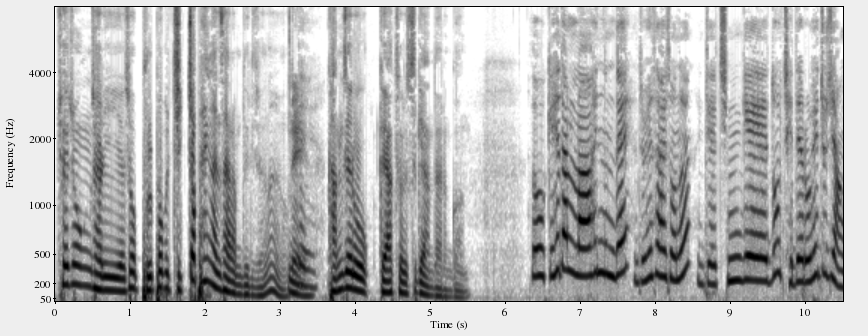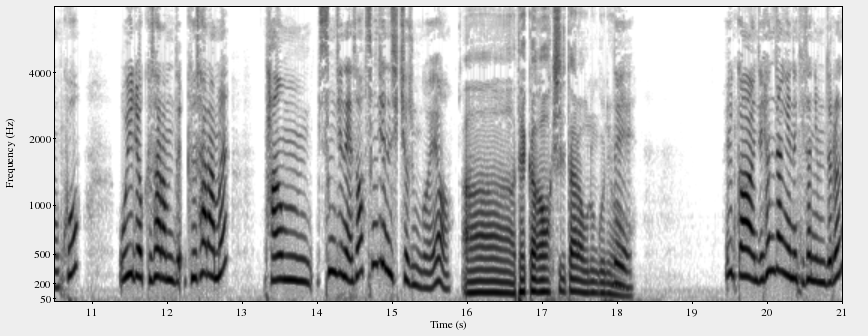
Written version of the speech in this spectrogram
최종 자리에서 불법을 직접 행한 사람들이잖아요. 네. 강제로 계약서를 쓰게 한다는 건. 그래서 이렇게 해달라 했는데 이제 회사에서는 이제 징계도 제대로 해주지 않고 오히려 그 사람들 그 사람을 다음 승진해서 승진을 시켜준 거예요. 아 대가가 확실히 따라오는군요. 네. 그러니까 이제 현장에 있는 기사님들은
